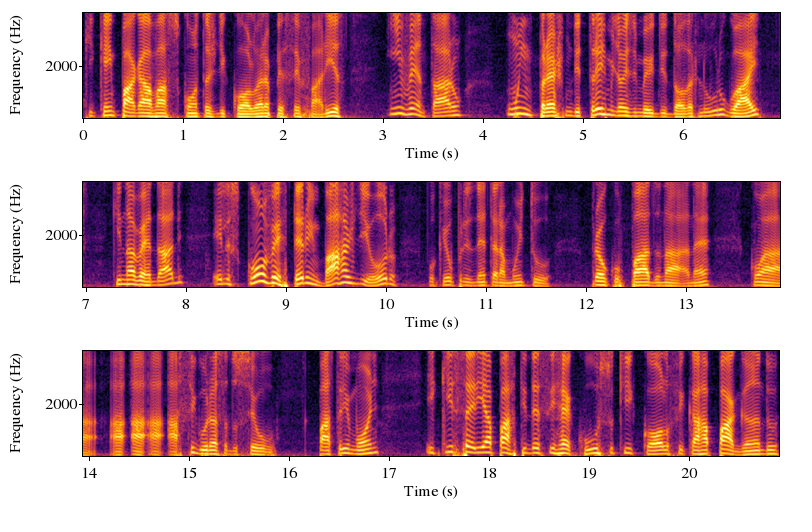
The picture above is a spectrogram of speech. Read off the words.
que quem pagava as contas de colo era PC Farias, inventaram um empréstimo de 3 milhões e meio de dólares no Uruguai, que na verdade eles converteram em barras de ouro, porque o presidente era muito preocupado na, né, com a, a, a, a segurança do seu patrimônio, e que seria a partir desse recurso que Colo ficava pagando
